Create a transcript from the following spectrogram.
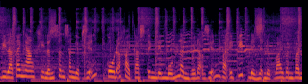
Vì là tay ngang khi lấn sân sang nghiệp diễn, cô đã phải casting đến 4 lần với đạo diễn và ekip để nhận được vai Vân Vân.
